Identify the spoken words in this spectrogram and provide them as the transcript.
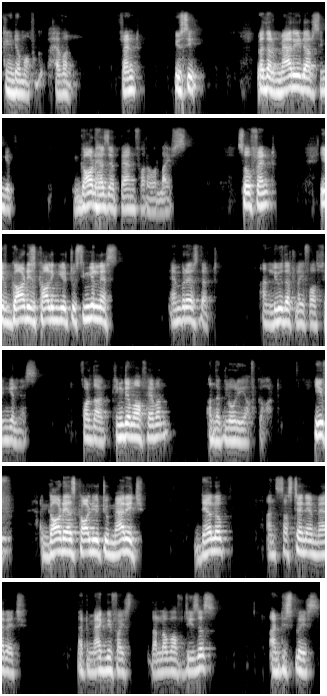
kingdom of heaven. Friend, you see, whether married or single, God has a plan for our lives. So, friend, if God is calling you to singleness, embrace that and live that life of singleness for the kingdom of heaven and the glory of God. If God has called you to marriage, develop and sustain a marriage that magnifies the love of Jesus and displays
